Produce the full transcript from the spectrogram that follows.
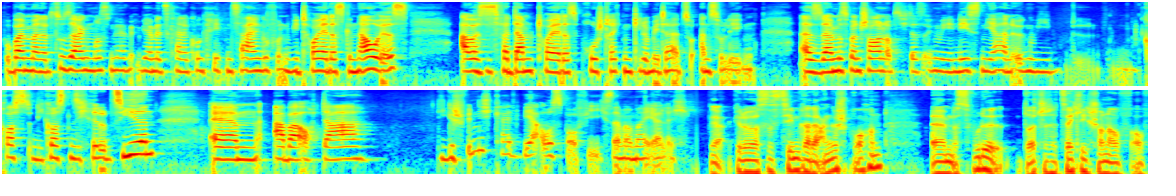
Wobei man dazu sagen muss, wir, wir haben jetzt keine konkreten Zahlen gefunden, wie teuer das genau ist. Aber es ist verdammt teuer, das pro Streckenkilometer zu, anzulegen. Also da muss man schauen, ob sich das irgendwie in den nächsten Jahren irgendwie äh, kost, die Kosten sich reduzieren. Ähm, aber auch da, die Geschwindigkeit wäre ausbaufähig, seien wir mal ehrlich. Ja, genau, das System gerade angesprochen. Ähm, das wurde Deutschland tatsächlich schon auf, auf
